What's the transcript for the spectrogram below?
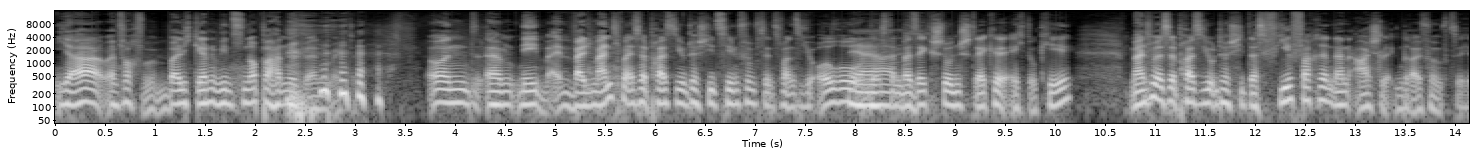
Ja, einfach, weil ich gerne wie ein Snob behandelt werden möchte. Und ähm, nee, weil manchmal ist der Preis nicht Unterschied 10, 15, 20 Euro Ja, und das ist dann bei sechs Stunden Strecke echt okay. Manchmal ist der Preis nicht Unterschied das Vierfache, dann Arschlecken 3,50.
